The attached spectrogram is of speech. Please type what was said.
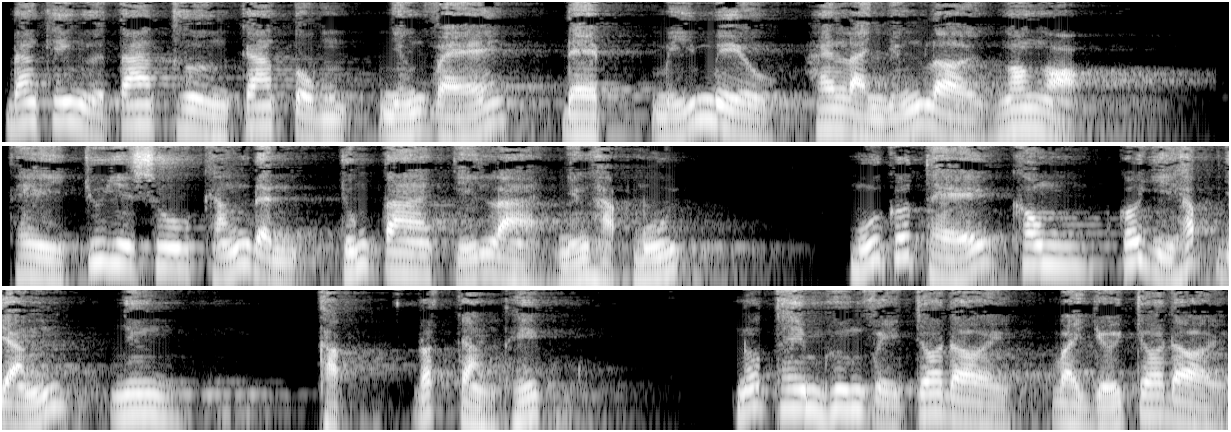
Đang khi người ta thường ca tụng những vẻ đẹp, mỹ miều hay là những lời ngon ngọt, thì Chúa Giêsu khẳng định chúng ta chỉ là những hạt muối. Muối có thể không có gì hấp dẫn nhưng thật rất cần thiết. Nó thêm hương vị cho đời và giữ cho đời,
